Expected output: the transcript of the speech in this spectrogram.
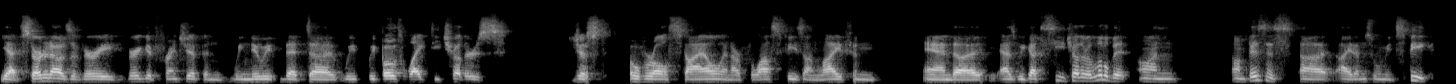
yeah, it started out as a very, very good friendship, and we knew that uh, we we both liked each other's just overall style and our philosophies on life, and and uh, as we got to see each other a little bit on on business uh, items when we'd speak,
